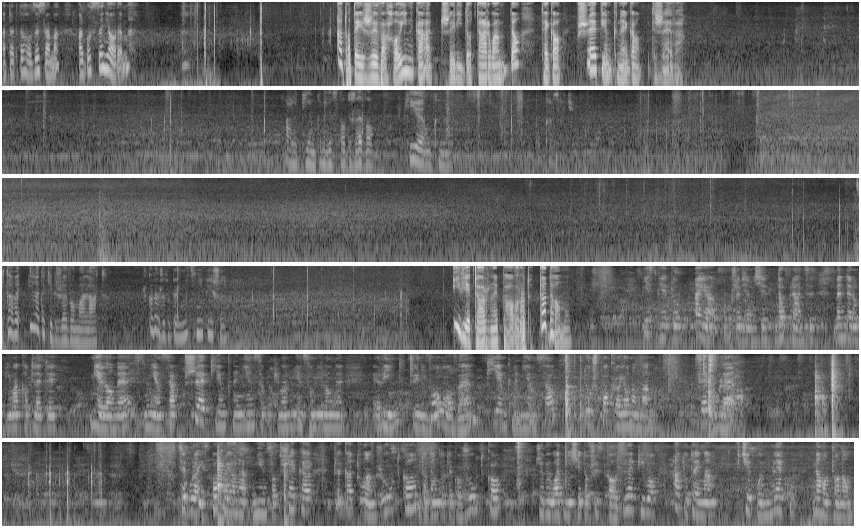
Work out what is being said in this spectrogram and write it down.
A tak to chodzę sama albo z seniorem. A tutaj żywa choinka, czyli dotarłam do tego przepięknego drzewa. Ale piękne jest to drzewo. Piękne. Pokazać. Ciekawe, ile takie drzewo ma lat. Szkoda, że tutaj nic nie pisze. I wieczorny powrót do domu. Jest wieczór, a ja muszę wziąć się do pracy. Będę robiła kotlety mielone z mięsa. Przepiękne mięso kupiłam. Mięso mielone rind, czyli wołowe. Piękne mięso. Tu już pokrojoną mam cebulę. Cebula jest pokrojona, mięso trzeka, czeka, tu mam żółtko, dodam do tego żółtko, żeby ładnie się to wszystko zlepiło, a tutaj mam w ciepłym mleku namoczoną,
